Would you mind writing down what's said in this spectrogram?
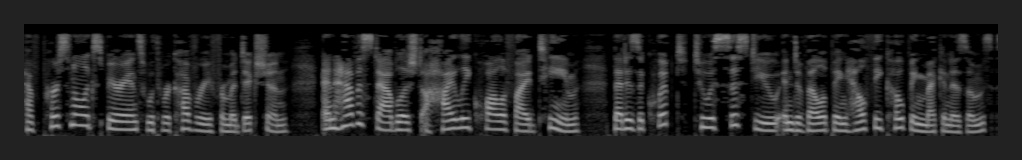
have personal experience with recovery from addiction and have established a highly qualified team that is equipped to assist you in developing healthy coping mechanisms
